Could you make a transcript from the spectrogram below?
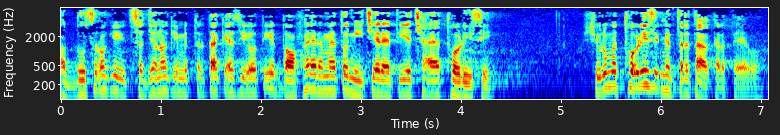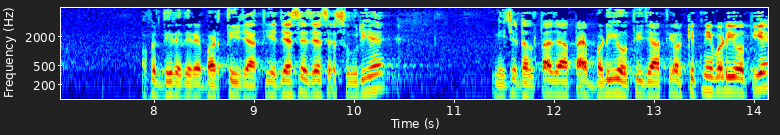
और दूसरों की, सज्जनों की मित्रता कैसी होती है? दोपहर में तो नीचे रहती है छाया थोड़ी सी। शुरू में थोड़ी सी मित्रता करते हैं वो, और फिर धीरे धीरे बढ़ती जाती है। जैसे जैसे सूर्य नीचे ढलता जाता है, बड़ी होती जाती है, और कितनी बड़ी होती है,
